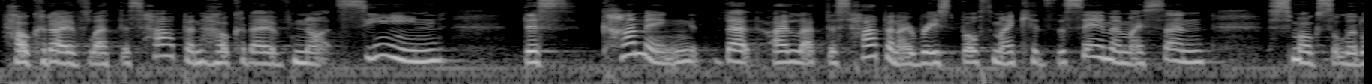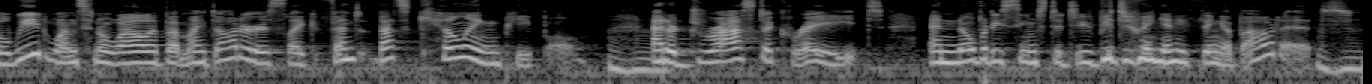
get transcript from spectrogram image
how could I have let this happen? How could I have not seen this coming that I let this happen? I raised both my kids the same, and my son smokes a little weed once in a while, but my daughter is like, that's killing people mm-hmm. at a drastic rate, and nobody seems to do, be doing anything about it. Mm-hmm.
